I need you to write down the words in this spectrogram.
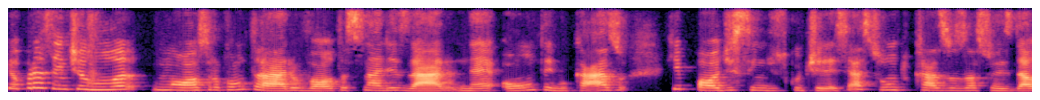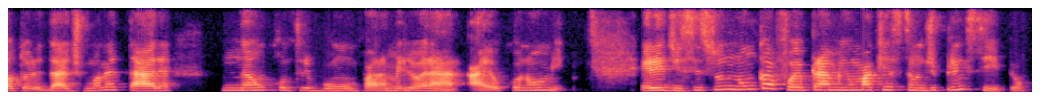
e o presidente Lula mostra o contrário, volta a sinalizar, né, ontem no caso, que pode sim discutir esse assunto caso as ações da autoridade monetária não contribuam para melhorar a economia. Ele disse: Isso nunca foi para mim uma questão de princípio.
